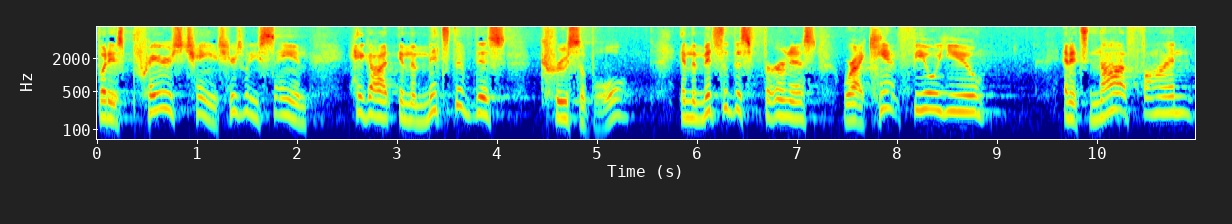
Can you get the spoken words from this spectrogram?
but his prayers change. Here's what he's saying Hey, God, in the midst of this crucible, in the midst of this furnace where I can't feel you, and it's not fun,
